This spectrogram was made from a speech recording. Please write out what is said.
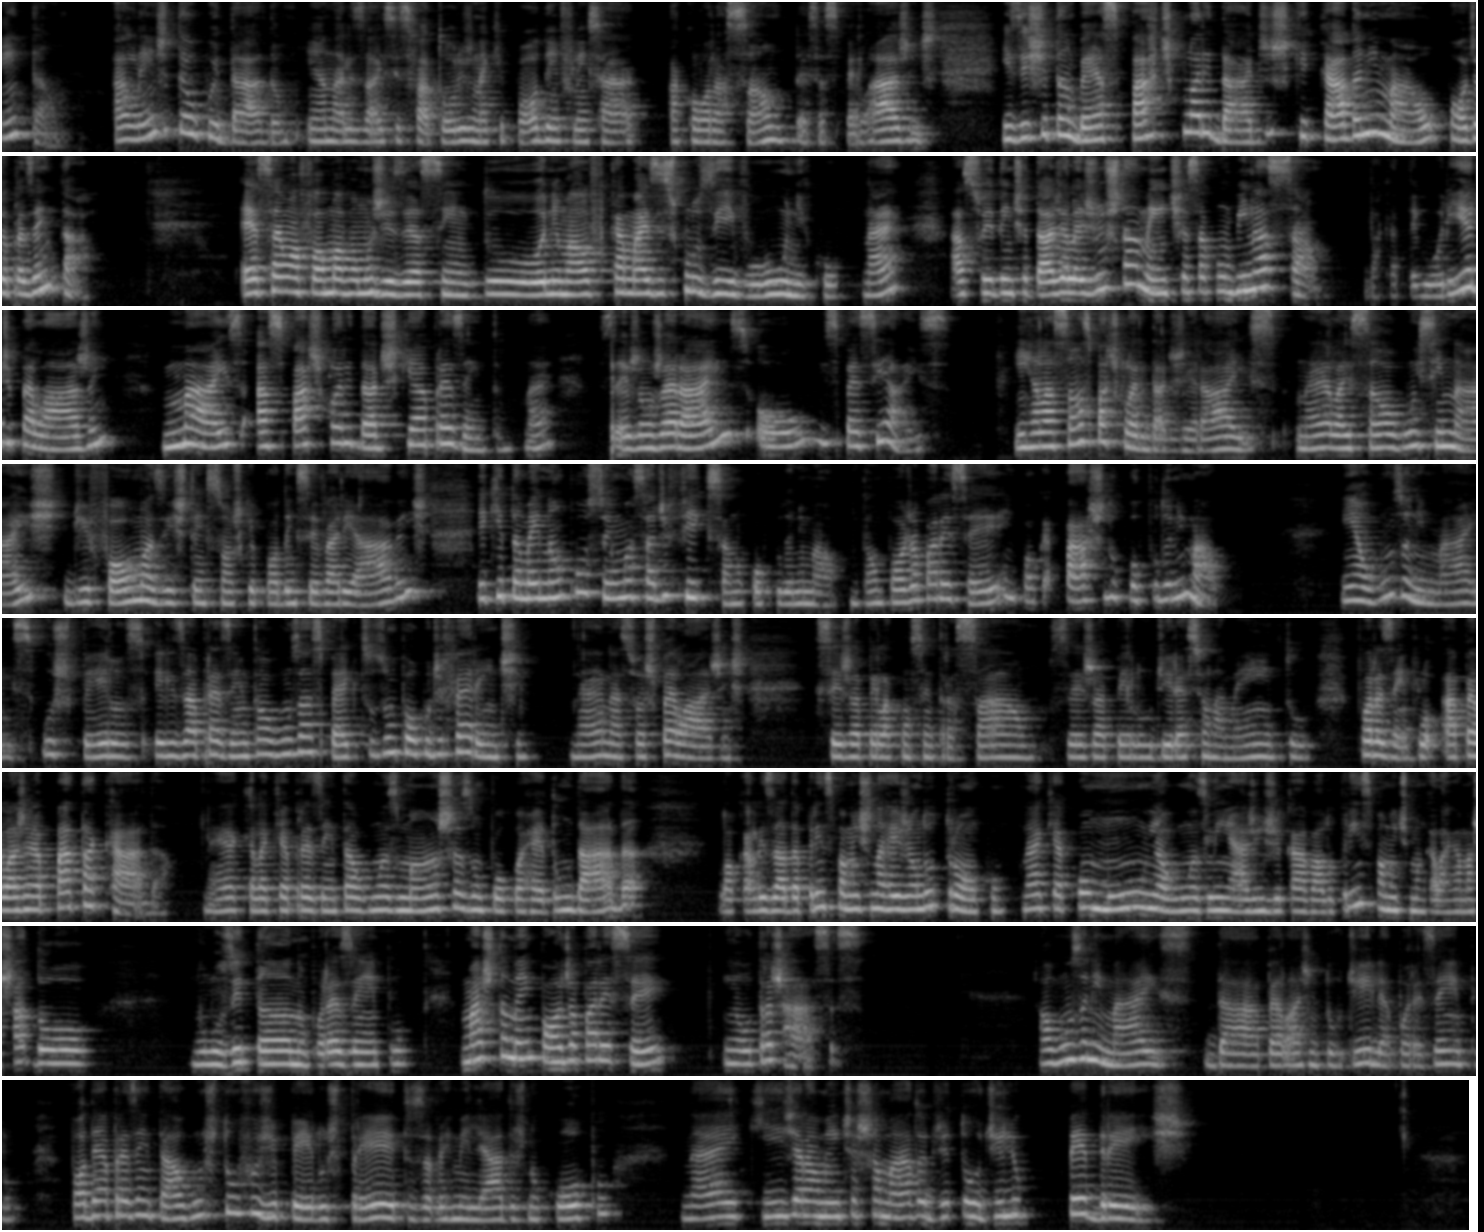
Então, além de ter o cuidado em analisar esses fatores né, que podem influenciar a coloração dessas pelagens, existe também as particularidades que cada animal pode apresentar. Essa é uma forma, vamos dizer assim, do animal ficar mais exclusivo, único, né? A sua identidade é justamente essa combinação da categoria de pelagem, mais as particularidades que a apresentam, né? Sejam gerais ou especiais. Em relação às particularidades gerais, né, elas são alguns sinais de formas e extensões que podem ser variáveis e que também não possuem uma sede fixa no corpo do animal. Então, pode aparecer em qualquer parte do corpo do animal. Em alguns animais, os pelos eles apresentam alguns aspectos um pouco diferentes né, nas suas pelagens seja pela concentração, seja pelo direcionamento. Por exemplo, a pelagem apatacada, né, aquela que apresenta algumas manchas um pouco arredondada, localizada principalmente na região do tronco, né, que é comum em algumas linhagens de cavalo, principalmente manga larga machador, no lusitano, por exemplo, mas também pode aparecer em outras raças. Alguns animais da pelagem turdilha, por exemplo, podem apresentar alguns tufos de pelos pretos, avermelhados no corpo, né, e que geralmente é chamado de tordilho pedrez.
